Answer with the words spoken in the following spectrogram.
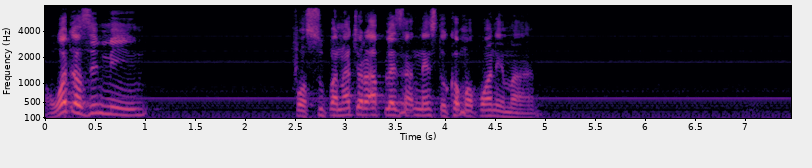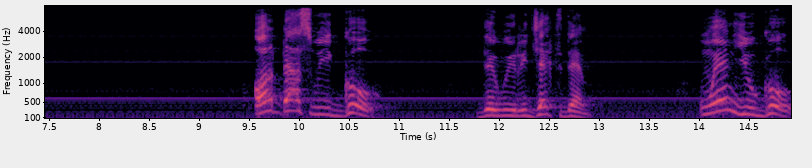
What does it mean for supernatural pleasantness to come upon a man? Others will go, they will reject them. When you go,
